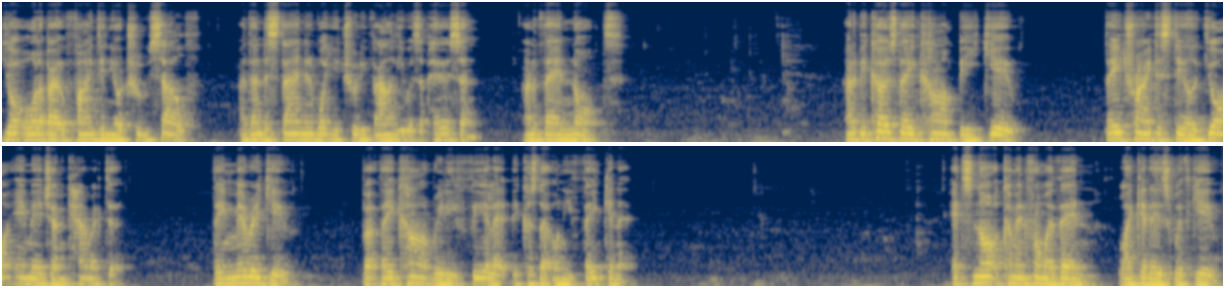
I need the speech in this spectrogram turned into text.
You're all about finding your true self and understanding what you truly value as a person, and they're not. And because they can't be you, they try to steal your image and character. They mirror you, but they can't really feel it because they're only faking it. It's not coming from within like it is with you,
